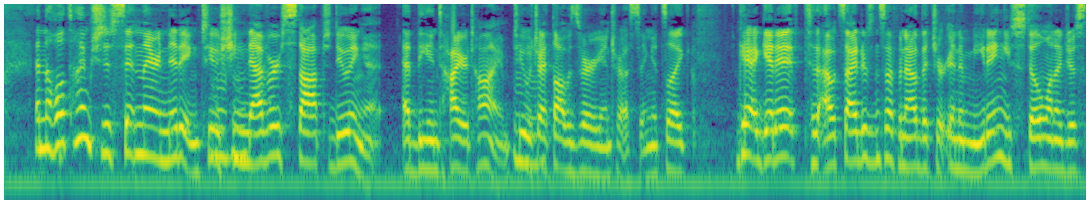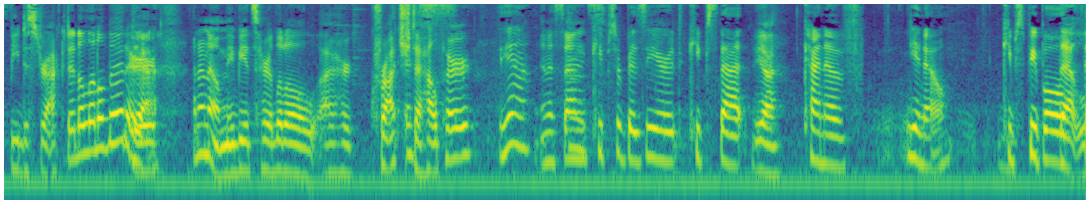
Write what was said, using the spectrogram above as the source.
and the whole time she's just sitting there knitting too. She Mm-hmm. never stopped doing it at the entire time too, which I thought was very interesting. It's like, okay, I get it to the outsiders and stuff, but now that you're in a meeting, you still want to just be distracted a little bit, or Yeah. I don't know, maybe it's her little uh, her crutch to help her. Yeah, In a sense, It keeps her busy, or it keeps that Yeah, kind of, you know, keeps people That look.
